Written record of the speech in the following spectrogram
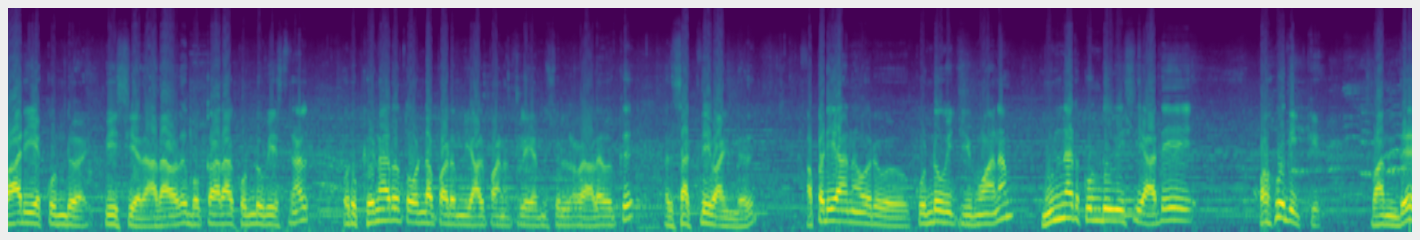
பாரிய குண்டு வீசியது. அதாவது புக்காரா குண்டு வீசினால் ஒரு கிணறு தோண்டப்படும் யாழ்ப்பாணத்தில் என்று சொல்கிற அளவுக்கு அது சக்தி வாய்ந்தது. அப்படியான ஒரு குண்டு வீச்சு விமானம் முன்னர் குண்டு வீசி அதே பகுதிக்கு வந்து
